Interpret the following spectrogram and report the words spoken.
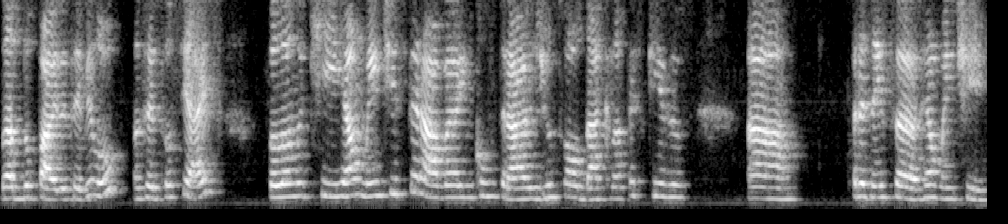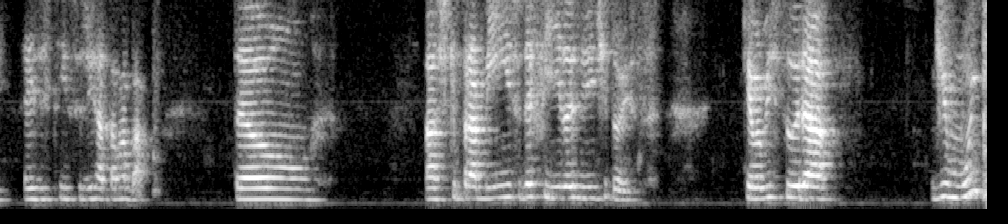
do lado do pai do Tebilu, nas redes sociais, falando que realmente esperava encontrar, junto ao Dáquila Pesquisas, a presença, realmente, a existência de Ratanabá. Então, Acho que para mim isso define 2022. Que é uma mistura de muito.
